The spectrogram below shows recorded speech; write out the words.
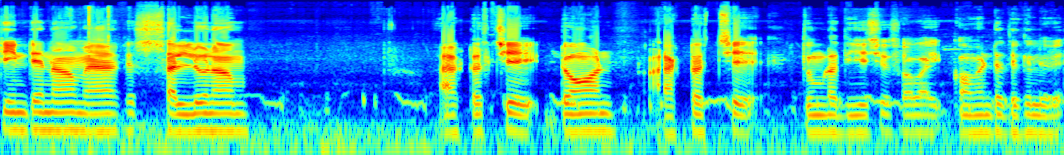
তিনটে নাম আর সাল্লু নাম। আর একটা হচ্ছে ডন আর একটা হচ্ছে তোমরা দিয়েছ সবাই কমেন্টে দেখে নেবে।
